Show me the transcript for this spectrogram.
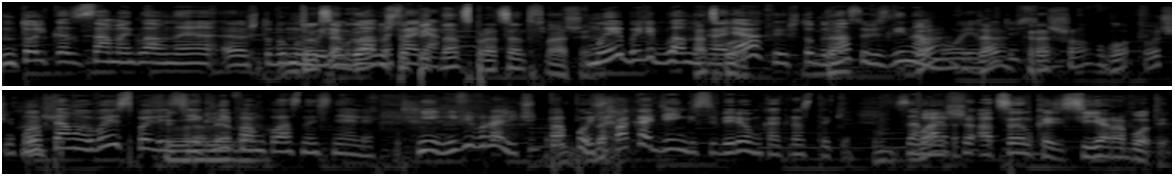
Ну, только самое главное, э, чтобы мы Только были в самое главное, главных что ролях. 15% наши. Мы были в главных От сборов. ролях, и чтобы Да. нас увезли на Да, море. Да, вот и хорошо. Вот, очень Мы хорошо. там и выспались, и феврале, клип да. вам классно сняли. Не, не в феврале, чуть попозже. Пока деньги соберем как раз-таки. Ваша оценка сия работы?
